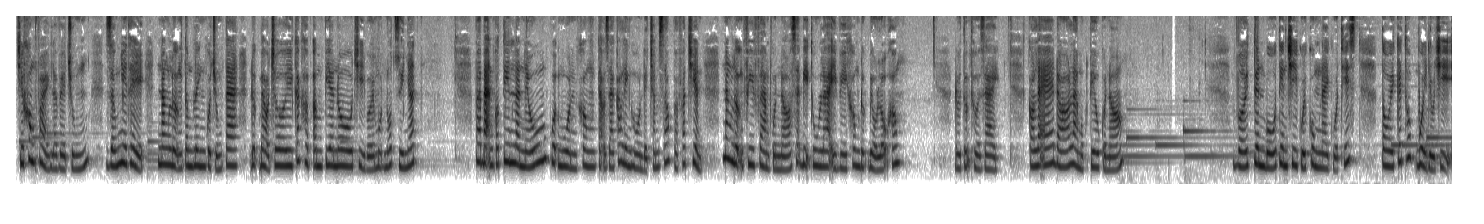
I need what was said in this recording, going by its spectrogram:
chứ không phải là về chúng. Giống như thể năng lượng tâm linh của chúng ta được bảo chơi các hợp âm piano chỉ với một nốt duy nhất. Và bạn có tin là nếu cội nguồn không tạo ra các linh hồn để chăm sóc và phát triển, năng lượng phi phàm của nó sẽ bị thu lại vì không được biểu lộ không? Đối tượng thở dài. Có lẽ đó là mục tiêu của nó. Với tuyên bố tiên tri cuối cùng này của Tis, tôi kết thúc buổi điều trị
